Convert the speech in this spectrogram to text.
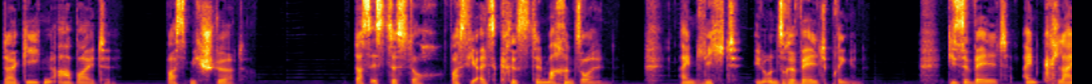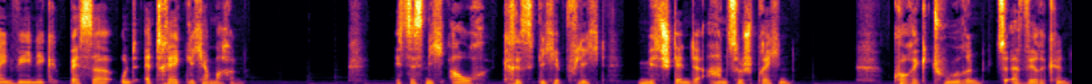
dagegen arbeite, was mich stört? Das ist es doch, was wir als Christen machen sollen. Ein Licht in unsere Welt bringen. Diese Welt ein klein wenig besser und erträglicher machen. Ist es nicht auch christliche Pflicht, Missstände anzusprechen? Korrekturen zu erwirken?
